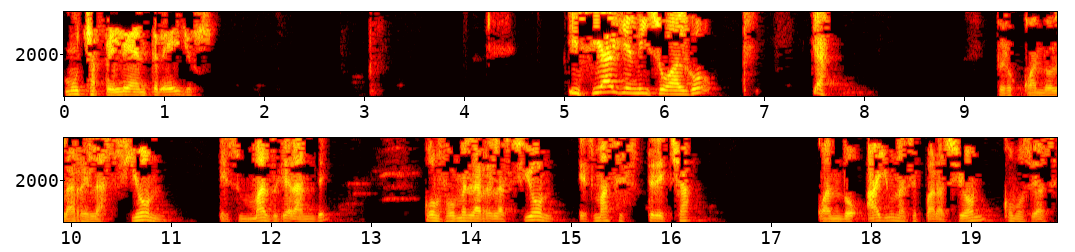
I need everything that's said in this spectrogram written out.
mucha pelea entre ellos. Y si alguien hizo algo, ya. Pero cuando la relación es más grande, conforme la relación es más estrecha, cuando hay una separación, ¿cómo se hace?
